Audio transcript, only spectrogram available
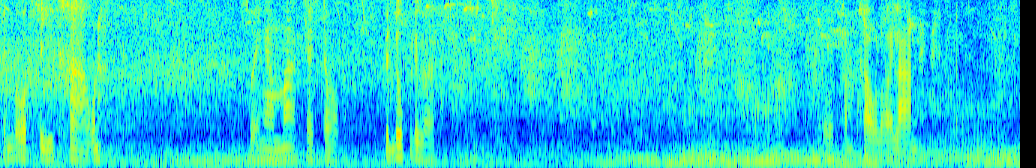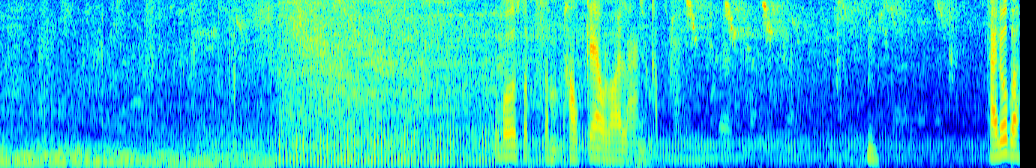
เป็นโบสถ์สีขาวนะ สวยงามมากใหญ่โต เป็นรูปเรือครับโบสถ์สำเภาร้อยล้านนะ สถสำเภาแก้วร้อยล้านนะครับอืมถ่ายรูปเหรอ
